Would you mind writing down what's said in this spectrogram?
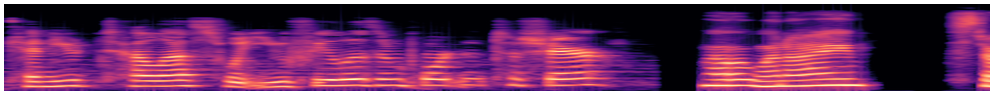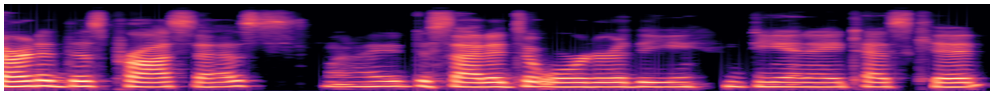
can you tell us what you feel is important to share? Well, when I started this process, when I decided to order the DNA test kit,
